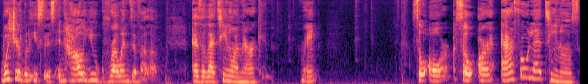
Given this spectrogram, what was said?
what your beliefs is, and how you grow and develop as a Latino American, right? So are so are Afro Latinos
